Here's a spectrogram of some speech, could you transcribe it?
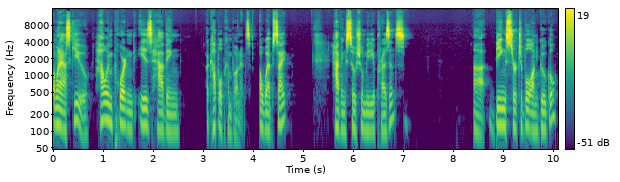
I want to ask you, how important is having a couple of components: a website, having social media presence, uh, being searchable on Google,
